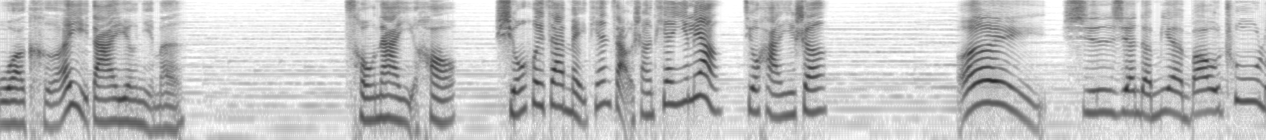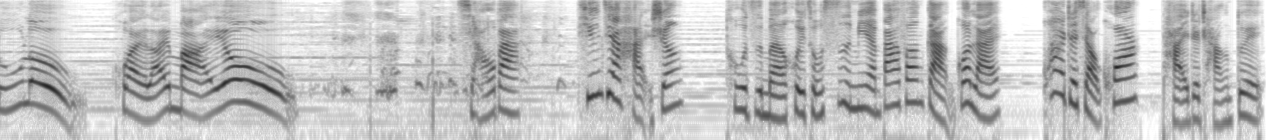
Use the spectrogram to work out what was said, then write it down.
我可以答应你们。从那以后，熊会在每天早上天一亮就喊一声：“哎，新鲜的面包出炉喽，快来买哟！”瞧吧，听见喊声，兔子们会从四面八方赶过来，挎着小筐，排着长队。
